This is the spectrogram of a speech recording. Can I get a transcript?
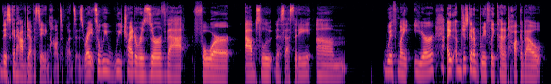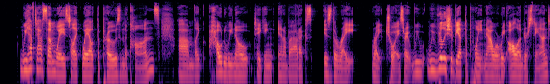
this can have devastating consequences, right? So we we try to reserve that for absolute necessity. Um, with my ear, I, I'm just going to briefly kind of talk about we have to have some ways to like weigh out the pros and the cons. Um, like how do we know taking antibiotics is the right right choice, right? We we really should be at the point now where we all understand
